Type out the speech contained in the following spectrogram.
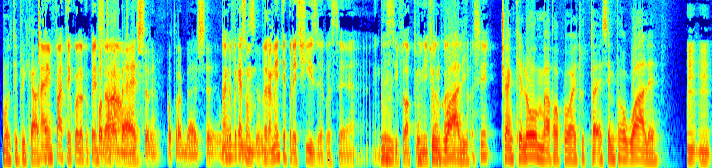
moltiplicata. Eh, infatti è quello che pensavo. Potrebbe essere, potrebbe essere. Anche perché sono veramente precise queste, questi mm, flop tutti uguali. Sì. C'è anche l'ombra, proprio è, tutta, è sempre uguale. Mm-mm.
